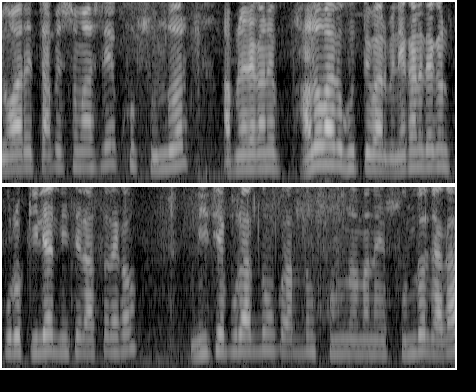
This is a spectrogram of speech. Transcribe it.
জোয়ারের চাপের সময় আসলে খুব সুন্দর আপনারা এখানে ভালোভাবে ঘুরতে পারবেন। এখানে দেখেন পুরো ক্লিয়ার নিচে রাস্তা দেখাও নিচে পুরো একদম একদম সুন্দর মানে সুন্দর জায়গা।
